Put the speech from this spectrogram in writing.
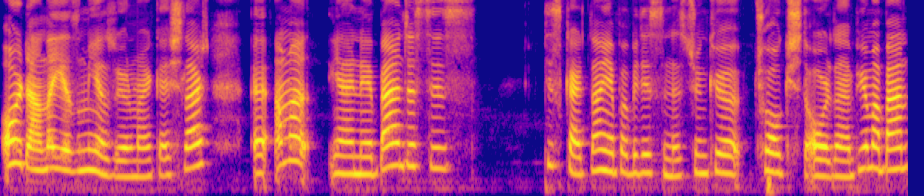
Oradan da yazımı yazıyorum arkadaşlar. Ee, ama yani bence siz Piskart'tan yapabilirsiniz. Çünkü çok işte oradan yapıyor ama ben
